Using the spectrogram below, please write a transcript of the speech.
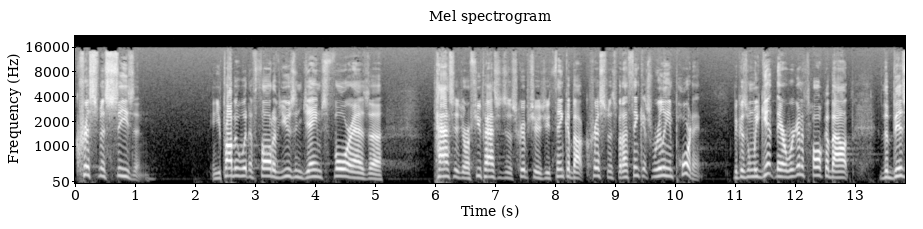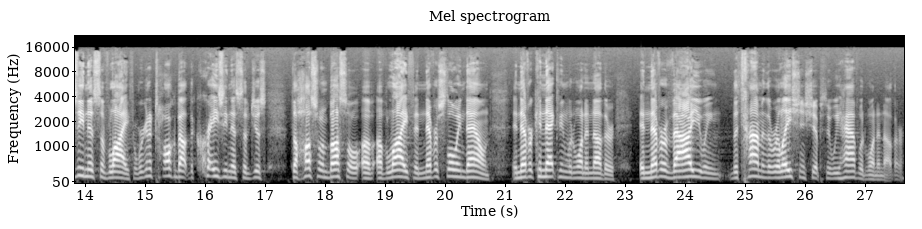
Christmas season, and you probably wouldn't have thought of using James 4 as a passage or a few passages of Scripture as you think about Christmas, but I think it's really important because when we get there, we're going to talk about the busyness of life, and we're going to talk about the craziness of just the hustle and bustle of, of life and never slowing down and never connecting with one another and never valuing the time and the relationships that we have with one another.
